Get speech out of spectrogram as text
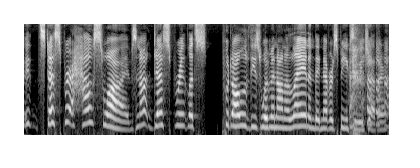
it's desperate housewives, not desperate. Let's put all of these women on a lane and they never speak to each other.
